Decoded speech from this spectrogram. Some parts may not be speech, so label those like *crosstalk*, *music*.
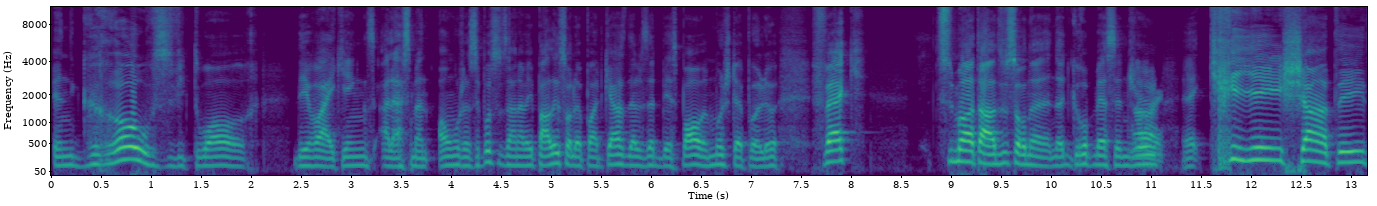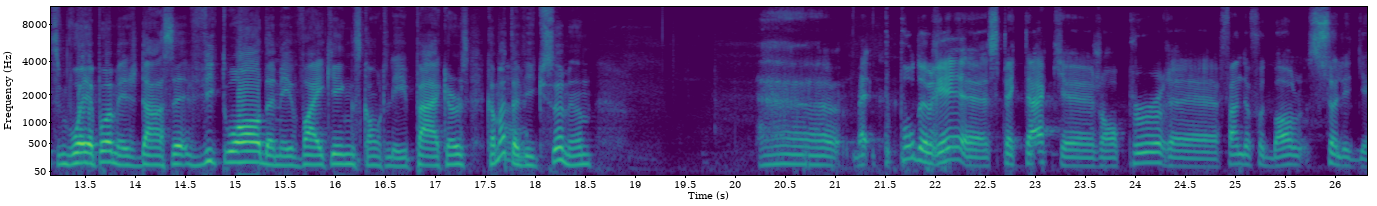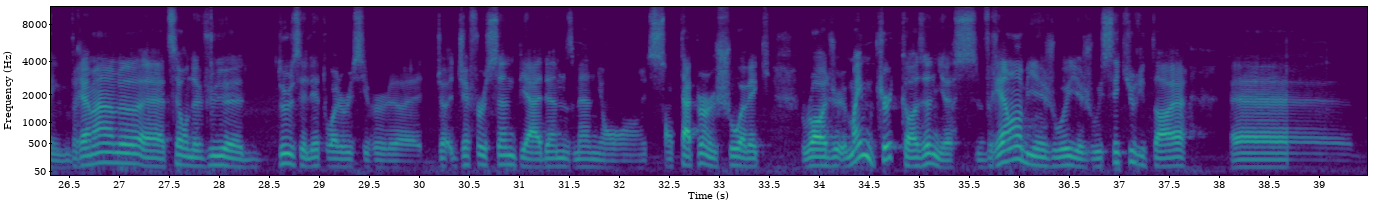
une grosse victoire des Vikings à la semaine 11. Je sais pas si vous en avez parlé sur le podcast d'LZB Sport, mais moi, j'étais pas là. Fait que, tu m'as entendu sur no- notre groupe Messenger Ouais. euh, crier, chanter. Tu me voyais pas, mais je dansais. Victoire de mes Vikings contre les Packers. Comment t'as Ouais. vécu ça, man? Euh, ben, pour de vrai, euh, spectacle, genre pur fan de football, solid game. Vraiment, là, tu sais, on a vu deux élites wide receivers. Jefferson puis Adams, man, ils, ont- ils se sont tapés un show avec Roger. Même Kurt Cousin, il a vraiment bien joué. Il a joué sécuritaire. Euh,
